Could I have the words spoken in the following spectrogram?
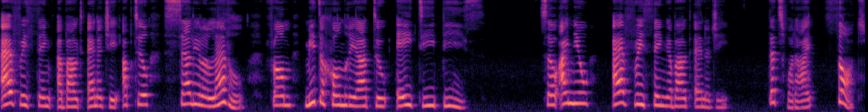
everything about energy up till cellular level, from mitochondria to ATPs. So I knew everything about energy. That's what I thought.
